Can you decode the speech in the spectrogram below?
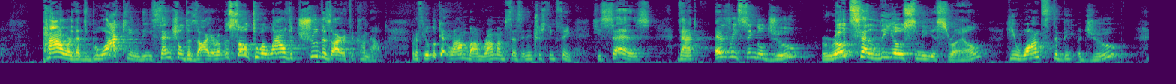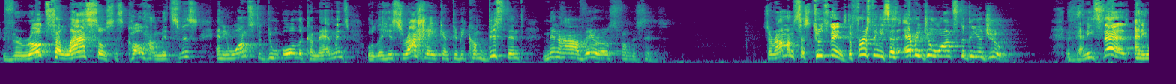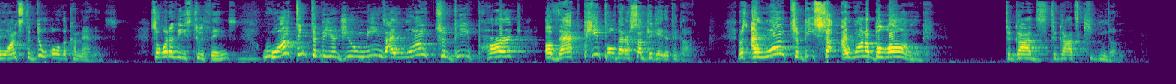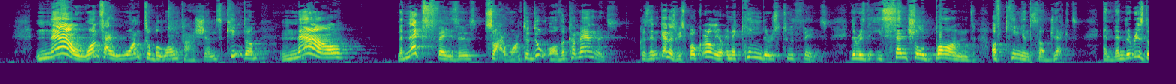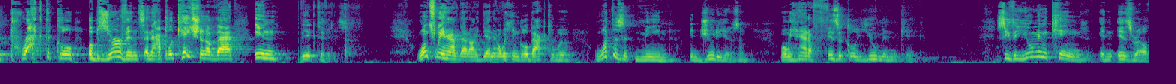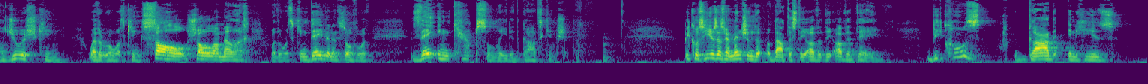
power that's blocking the essential desire of the soul to allow the true desire to come out. But if you look at Rambam, Rambam says an interesting thing. He says that every single Jew, Rotzel Lios mi Yisrael, he wants to be a Jew, V'rotzalasos is kol ha-mitzvahs, and he wants to do all the commandments, ulehisrachek, and to become distant, min ha'averos, from the sins. So Rambam says two things. The first thing he says, every Jew wants to be a Jew. Then he says, and he wants to do all the commandments. So what are these two things? Wanting to be a Jew means I want to be part of that people that are subjugated to God. I want to be, I want to belong to God's, to God's kingdom. Now, once I want to belong to Hashem's kingdom, now the next phase is so I want to do all the commandments. Because then again, as we spoke earlier, in a king there's two things. There is the essential bond of king and subject, and then there is the practical observance and application of that in the activities. Once we have that idea, now we can go back to what does it mean in Judaism when we had a physical human king. See, the human king in Israel, the Jewish king, whether it was King Saul, Shaul HaMelech, whether it was King David, and so forth, they encapsulated God's kingship. Because here's, as I mentioned about this the other, the other day, because God, in His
